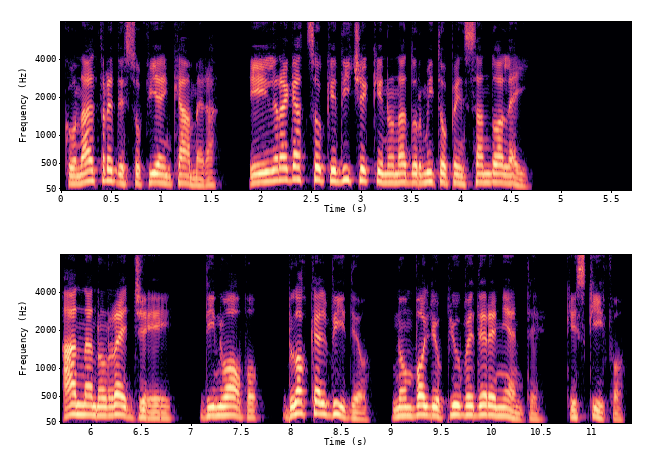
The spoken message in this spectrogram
con Alfred e Sofia in camera, e il ragazzo che dice che non ha dormito pensando a lei. Anna non regge e, di nuovo, blocca il video, non voglio più vedere niente, che schifo.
